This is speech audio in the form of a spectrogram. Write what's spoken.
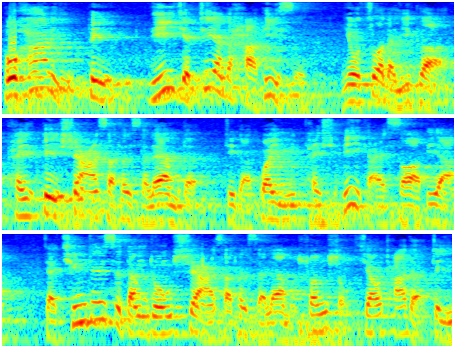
布哈里对理解这样的哈迪斯。又做了一个开对圣安萨特萨拉姆的这个关于泰西比克埃斯瓦比亚在清真寺当中圣安萨特萨拉姆双手交叉的这一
